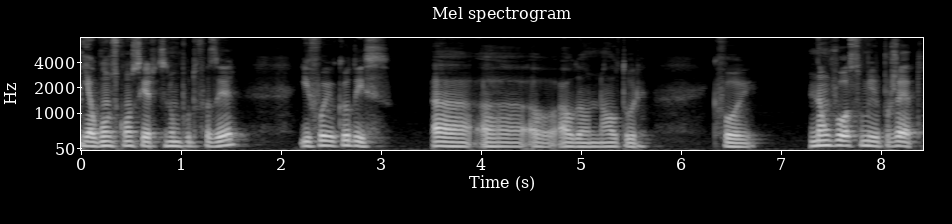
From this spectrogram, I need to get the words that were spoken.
e alguns concertos não pude fazer e foi o que eu disse a- a- ao, ao dono na altura, que foi não vou assumir o projeto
